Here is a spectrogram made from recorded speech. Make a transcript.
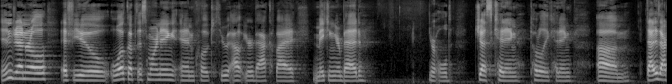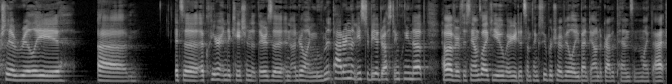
in general, if you woke up this morning and quote threw out your back by making your bed, you're old. Just kidding, totally kidding. Um, that is actually a really um, it's a, a clear indication that there's a, an underlying movement pattern that needs to be addressed and cleaned up. However, if this sounds like you, where you did something super trivial, you bent down to grab a pen, something like that,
